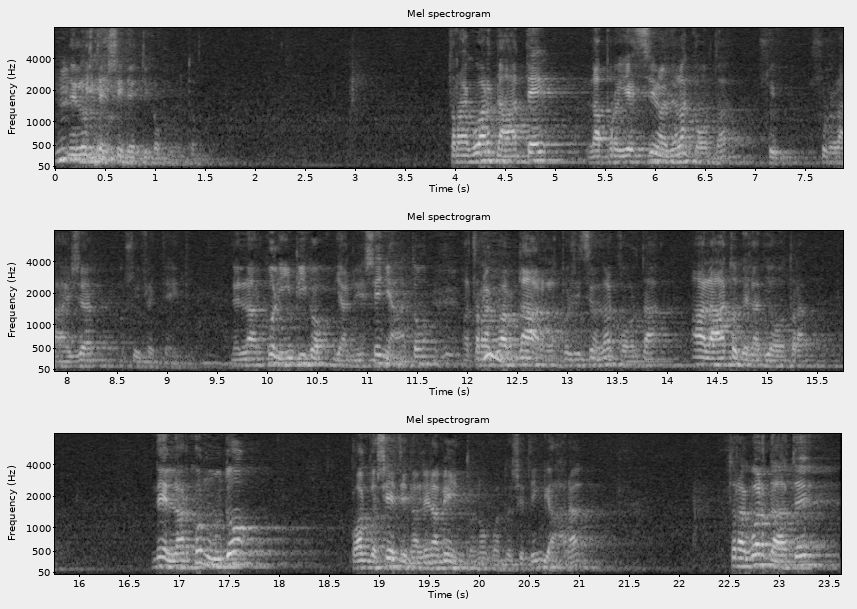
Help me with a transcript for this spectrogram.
nello stesso identico punto. Traguardate la proiezione della corda sui, sul riser o sui flettenti. Nell'arco olimpico vi hanno insegnato a traguardare la posizione della corda a lato della diotra Nell'arco nudo, quando siete in allenamento, non quando siete in gara, traguardate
